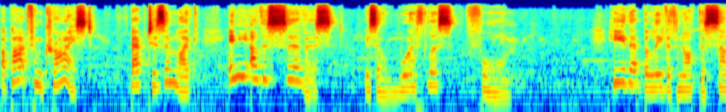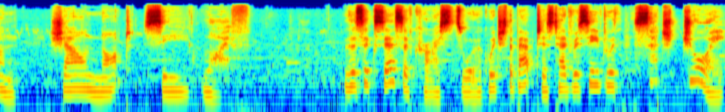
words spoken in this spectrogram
Apart from Christ, baptism, like any other service, is a worthless form. He that believeth not the Son shall not see life. The success of Christ's work, which the Baptist had received with such joy,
